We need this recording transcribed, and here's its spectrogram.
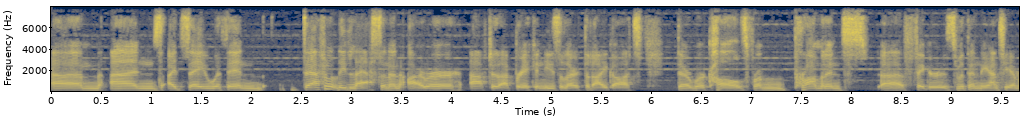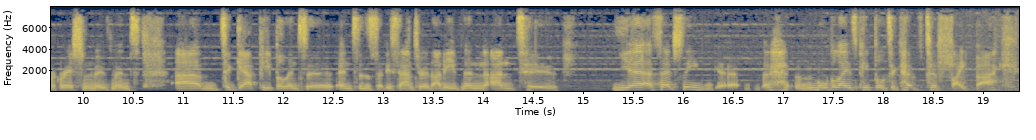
Um, and I'd say within definitely less than an hour after that breaking news alert that I got, there were calls from prominent uh, figures within the anti-immigration movement um, to get people into into the city centre that evening and to, yeah, essentially uh, mobilise people to to fight back.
